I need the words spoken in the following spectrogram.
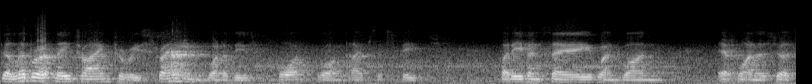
deliberately trying to restrain one of these four wrong types of speech, but even say when one, if one is just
